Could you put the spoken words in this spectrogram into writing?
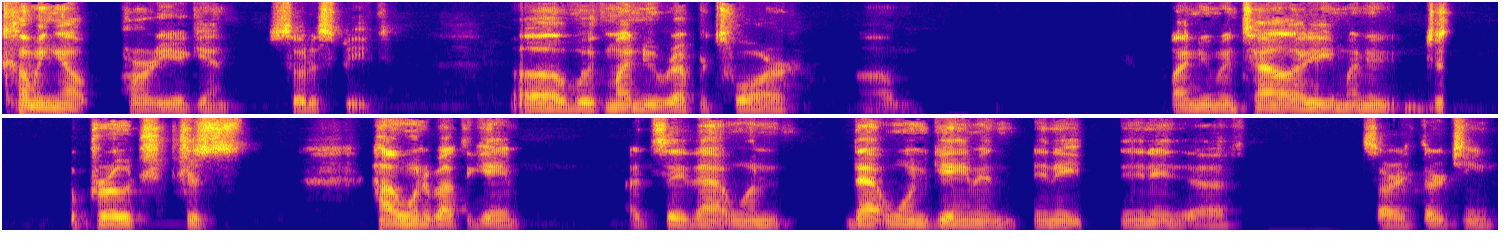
coming out party again, so to speak, uh, with my new repertoire, um, my new mentality, my new just approach, just how I went about the game. I'd say that one that one game in in eight in eight, uh, sorry thirteen.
